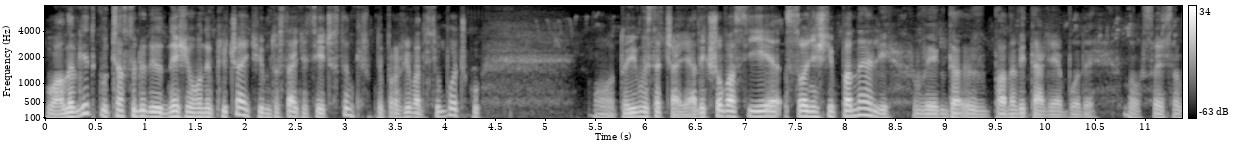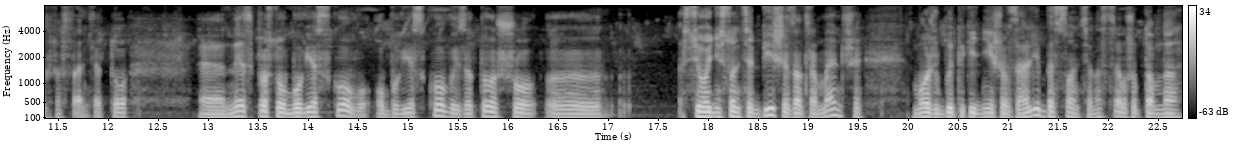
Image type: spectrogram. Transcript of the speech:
О, але влітку часто люди нижнього не включають, їм достатньо цієї частинки, щоб не прогрівати всю бочку. О, то їм вистачає. А якщо у вас є сонячні панелі, ви як пана Віталія буде, ну, сонячна електростанція, то е, низ просто обов'язково, обов'язковий за те, що е, сьогодні сонця більше, завтра менше. Може бути такі дні, що взагалі без сонця. Нас треба, щоб там на,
